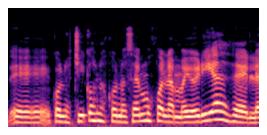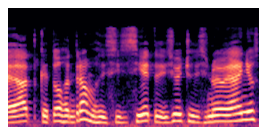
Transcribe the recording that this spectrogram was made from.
eh, con los chicos nos conocemos con la mayoría desde la edad que todos entramos, 17, 18, 19 años,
